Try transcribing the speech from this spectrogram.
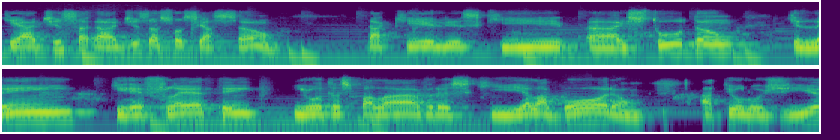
que é a, dis a desassociação daqueles que uh, estudam, que leem, que refletem, em outras palavras, que elaboram a teologia,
